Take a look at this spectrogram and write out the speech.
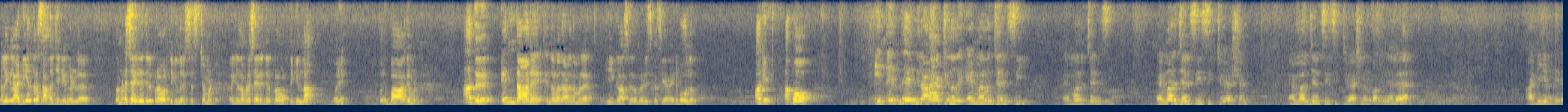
അല്ലെങ്കിൽ അടിയന്തര സാഹചര്യങ്ങളിൽ നമ്മുടെ ശരീരത്തിൽ പ്രവർത്തിക്കുന്ന ഒരു സിസ്റ്റം ഉണ്ട്. അല്ലെങ്കിൽ നമ്മുടെ ശരീരത്തിൽ പ്രവർത്തിക്കുന്ന ഒരു ഒരു ഭാഗമുണ്ട്. അത് എന്താണ് എന്നുള്ളതാണ് നമ്മൾ ഈ ക്ലാസ്സിൽ നമ്മൾ ഡിസ്കസ് ചെയ്യാനായിട്ട് പോകുന്നത്. ഓക്കെ അപ്പോ എന്ത് എന്ത് എന്തിലാണ് ആക്ട് ചെയ്യുന്നത്? Emergency emergency emergency situation emergency situation എന്ന് പറഞ്ഞാൽ അടിയന്തിര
